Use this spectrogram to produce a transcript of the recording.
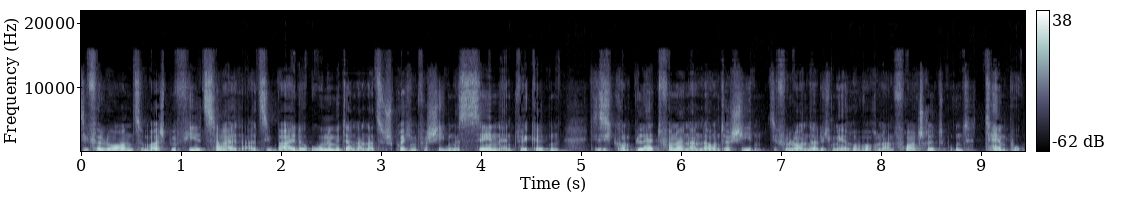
Sie verloren zum Beispiel viel Zeit, als sie beide ohne miteinander zu sprechen verschiedene Szenen entwickelten, die sich komplett voneinander unterschieden. Sie verloren dadurch mehrere Wochen an Fortschritt und Tempo.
